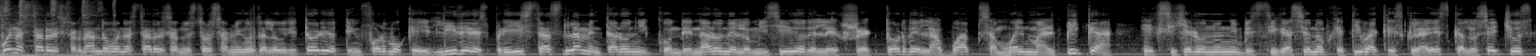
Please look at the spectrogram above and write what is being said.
Buenas tardes, Fernando. Buenas tardes a nuestros amigos del auditorio. Te informo que líderes priistas lamentaron y condenaron el homicidio del exrector de la UAP, Samuel Malpica. Exigieron una investigación objetiva que esclarezca los hechos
